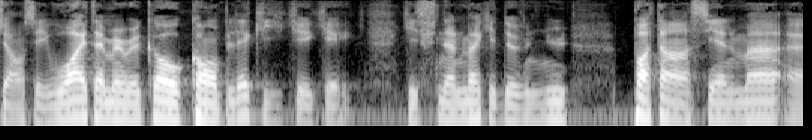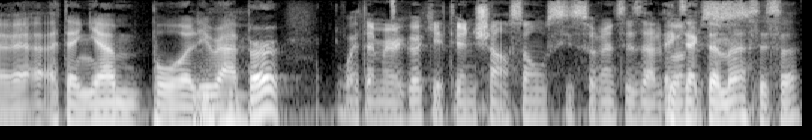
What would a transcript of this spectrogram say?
genre c'est White America au complet qui, qui, qui, qui est finalement qui est devenu potentiellement euh, atteignable pour les rappers. White America qui était une chanson aussi sur un de ses albums. Exactement, c'est ça.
